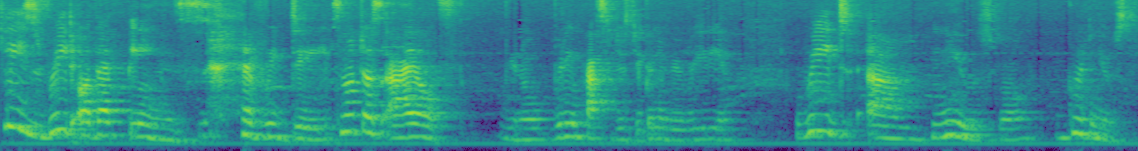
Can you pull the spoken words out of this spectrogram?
please read other things every day. It's not just IELTS, you know, reading passages you're going to be reading. Read um, news, well, good news.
